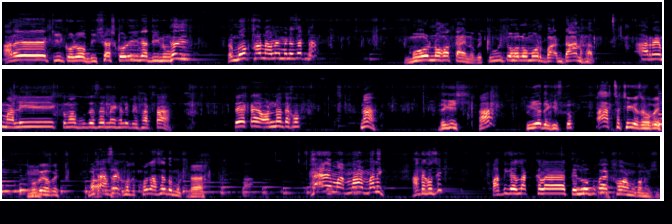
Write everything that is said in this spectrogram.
আরে কি করব বিশ্বাস করি না দিনু। মুখ থাও না ম্যানেজারটা মোর নগদ কাই নবে? তুই তো হলো মোর বা- ডান হাত। আরে মালিক তোমার বুঝেছে না খালি ব্যাপারটা? তে একটা অন্য দেখো। না? দেখিস। হ্যাঁ? তুইও দেখিস তো। আচ্ছা ঠিক আছে হবে। হবে হবে। মোটা আছে খোঁজ খোঁজ আছে তো মোটে। হ্যাঁ। হ্যাঁ মালিক হ্যাঁ দেখো সি পাতি গাছ লাগ খেলা তেলুয়া পোকায় খাওয়ার মতন হয়েছে।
